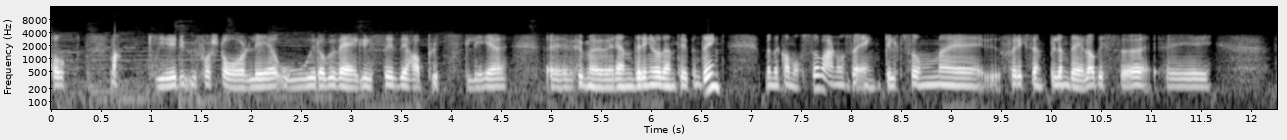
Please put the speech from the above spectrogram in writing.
Folk snakker uforståelige ord og bevegelser, de har plutselige eh, humørendringer og den typen ting. Men det kan også være noe så enkelt som eh, f.eks. en del av disse eh,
